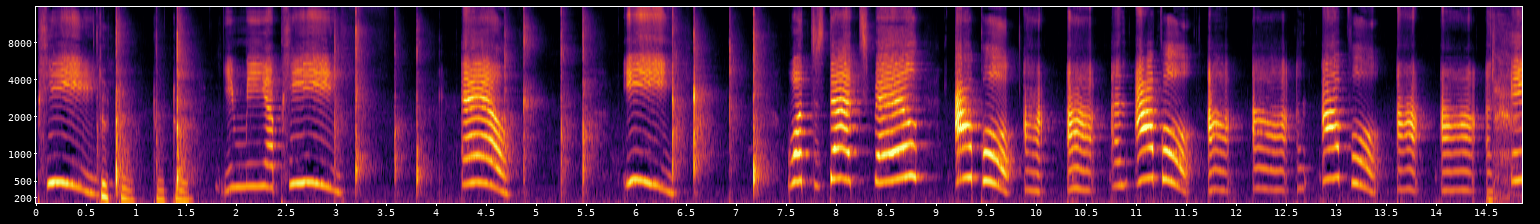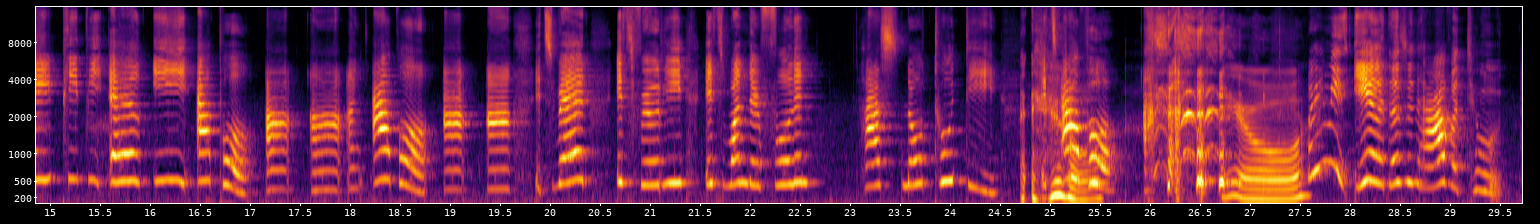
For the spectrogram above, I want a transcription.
P. Do, do, do, do. Give me a P. L. E. What does that spell? Apple. Ah, ah, an apple. Ah, ah, an apple. Ah, ah, an A P P L E apple. Ah, ah, an apple. Ah, ah. It's red. It's fruity. It's wonderful and has no tootie. It's Ew. apple. Ew. What do you mean, ew? It doesn't have a tooth.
